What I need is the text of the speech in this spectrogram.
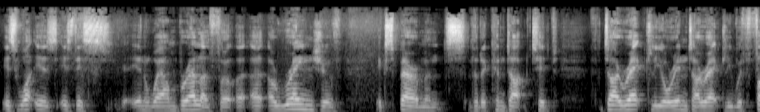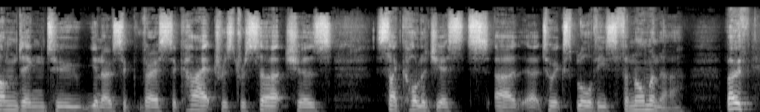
is what is is this in a way umbrella for a, a range of experiments that are conducted directly or indirectly with funding to you know various psychiatrists, researchers, psychologists uh, uh, to explore these phenomena. Both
